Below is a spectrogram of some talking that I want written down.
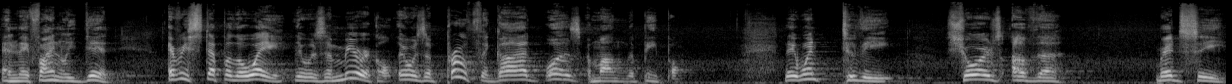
And they finally did. Every step of the way, there was a miracle. There was a proof that God was among the people. They went to the shores of the Red Sea,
